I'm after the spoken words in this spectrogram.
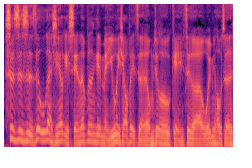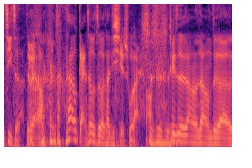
是是是，这无感行销给谁呢？不能给每一位消费者，我们就给这个维密候车的记者，对不对啊？他有感受之后，他就写出来啊。是是是，所以这让让这个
